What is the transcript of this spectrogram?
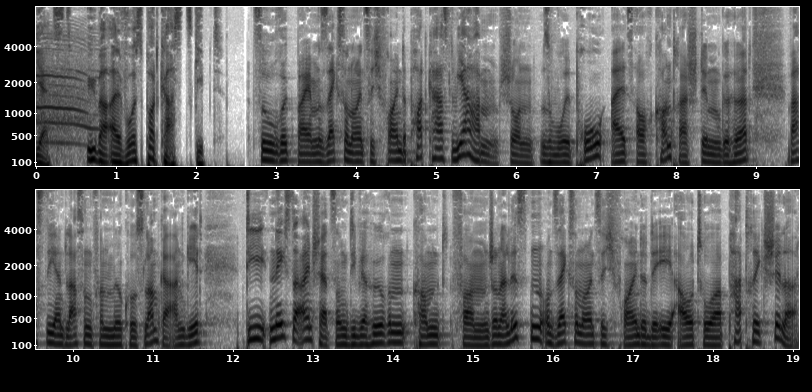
Jetzt. Überall, wo es Podcasts gibt. Zurück beim 96 Freunde Podcast. Wir haben schon sowohl Pro als auch Kontrastimmen gehört, was die Entlassung von Mirko Slomka angeht. Die nächste Einschätzung, die wir hören, kommt vom Journalisten und 96freunde.de Autor Patrick Schiller.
